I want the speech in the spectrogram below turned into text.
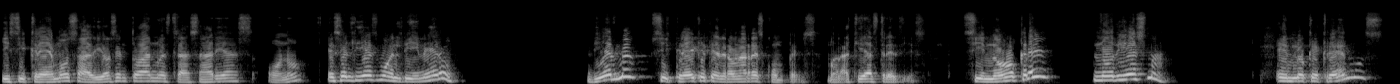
y si creemos a Dios en todas nuestras áreas o no, es el diezmo, el dinero. Diezma si cree que tendrá una recompensa. Malaquías 3.10. Si no cree, no diezma. En lo que creemos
